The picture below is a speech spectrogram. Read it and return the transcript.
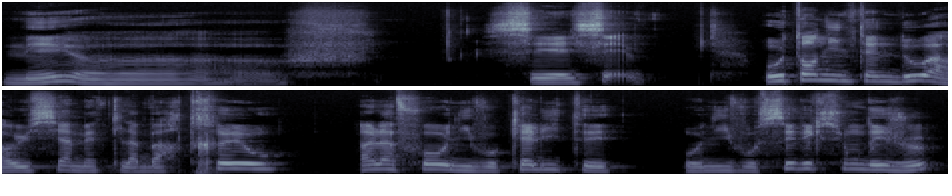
mais euh, c'est c'est autant Nintendo a réussi à mettre la barre très haut, à la fois au niveau qualité, au niveau sélection des jeux,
